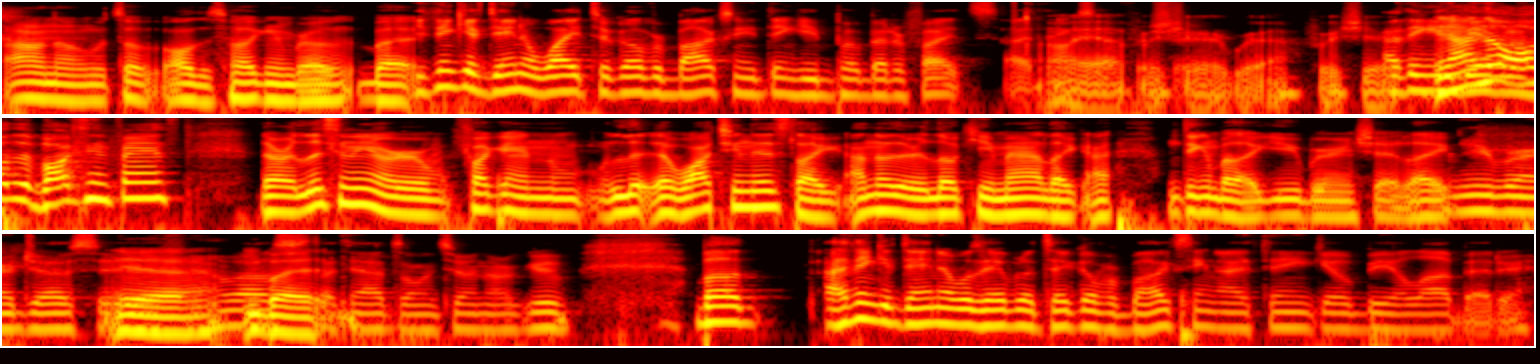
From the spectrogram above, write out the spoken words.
I don't know what's up all this hugging, bro. But You think if Dana White took over boxing, you think he'd put better fights? I think oh so, yeah, for, sure. bro, for sure. I think and I know all the boxing fans that are listening or fucking li- uh, watching this. Like, I know they're low key mad. Like, I, I'm thinking about like Uber and shit. Like, Uber and Joseph. Yeah, Who else? but- I think that's only two in our group. But I think if Dana was able to take over boxing, I think it would be a lot better.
